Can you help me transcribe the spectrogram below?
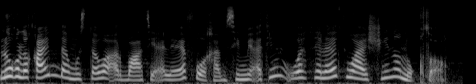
ليغلق عند مستوى 4523 نقطة.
